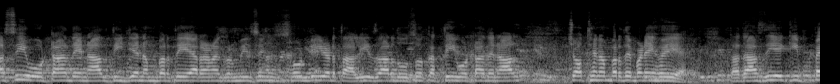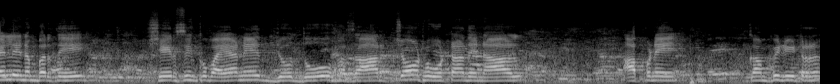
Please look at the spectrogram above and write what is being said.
48980 ਵੋਟਾਂ ਦੇ ਨਾਲ ਤੀਜੇ ਨੰਬਰ ਤੇ ਹੈ ਰਾਣਾ ਗੁਰਮੀਤ ਸਿੰਘ ਸੋਢੀ 48231 ਵੋਟਾਂ ਦੇ ਨਾਲ ਚੌਥੇ ਨੰਬਰ ਤੇ ਬਣੇ ਹੋਏ ਹੈ ਤਾਂ ਦੱਸ ਦਈਏ ਕਿ ਪਹਿਲੇ ਨੰਬਰ ਤੇ ਸ਼ੇਰ ਸਿੰਘ ਘੁਬਾਇਆ ਨੇ, ਜੋ 2064 ਵੋਟਾਂ ਦੇ ਨਾਲ ਆਪਣੇ ਕੰਪੀਟੀਟਰ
